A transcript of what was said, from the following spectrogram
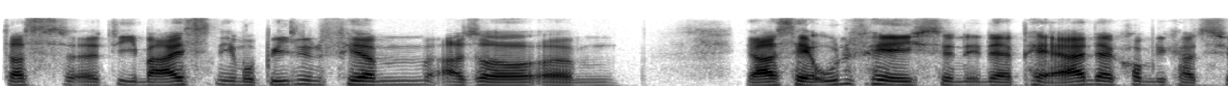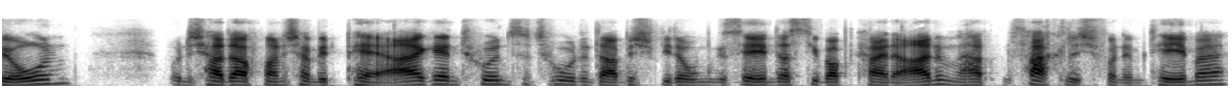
dass äh, die meisten Immobilienfirmen also ähm, ja, sehr unfähig sind in der PR, in der Kommunikation. Und ich hatte auch manchmal mit PR-Agenturen zu tun und da habe ich wiederum gesehen, dass die überhaupt keine Ahnung hatten, fachlich von dem Thema.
